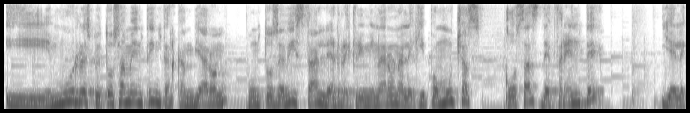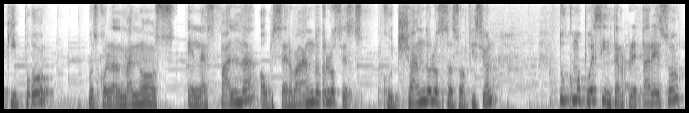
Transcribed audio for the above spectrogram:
y muy respetuosamente intercambiaron puntos de vista, le recriminaron al equipo muchas cosas de frente y el equipo pues con las manos en la espalda, observándolos, escuchándolos a su afición. ¿Tú cómo puedes interpretar eso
